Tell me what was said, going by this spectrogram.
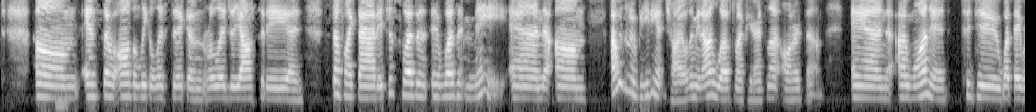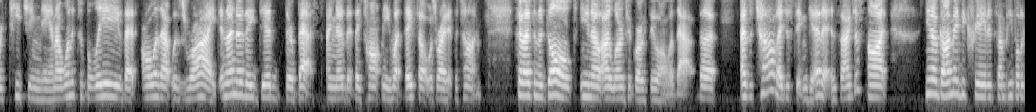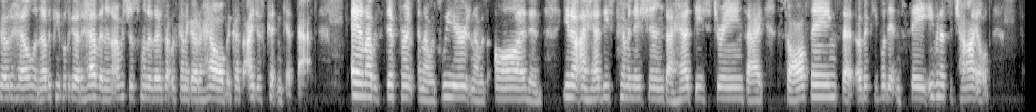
Um, and so all the legalistic and religiosity and stuff like that, it just wasn't. It wasn't me. And um, I was an obedient child. I mean, I loved my parents and I honored them, and I wanted to do what they were teaching me. And I wanted to believe that all of that was right. And I know they did their best. I know that they taught me what they felt was right at the time. So as an adult, you know, I learned to grow through all of that. But as a child, I just didn't get it. And so I just thought, you know, God maybe created some people to go to hell and other people to go to heaven. And I was just one of those that was going to go to hell because I just couldn't get that. And I was different and I was weird and I was odd. And, you know, I had these premonitions, I had these dreams, I saw things that other people didn't see, even as a child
